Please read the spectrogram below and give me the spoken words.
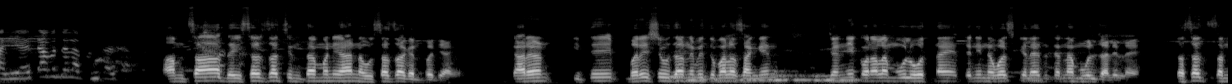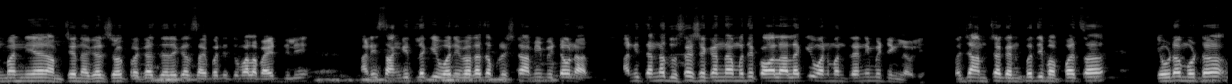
आली आहे. त्याबद्दल आपण काय आमचा दहिसरचा चिंतामणी हा नवसाचा गणपती आहे. कारण इथे बरेचसे उदाहरण मी तुम्हाला सांगेन. ज्यांनी कोणाला मूल होत नाही त्यांनी नवस केलाय तर त्यांना मूल झालेलं आहे. तसंच सन्माननीय आमचे नगरसेवक प्रकाश दरेकर साहेबांनी तुम्हाला बाईट दिली आणि सांगितलं की वन विभागाचा प्रश्न आम्ही मिटवणार. आणि त्यांना दुसऱ्या सेकंदामध्ये कॉल आला की वन मंत्र्यांनी मिटिंग लावली. म्हणजे आमच्या गणपती बाप्पाचा एवढं मोठं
